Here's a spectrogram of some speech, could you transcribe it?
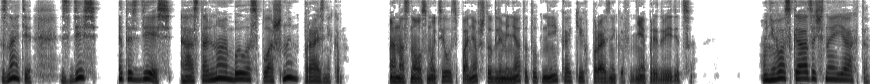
Знаете, здесь — это здесь, а остальное было сплошным праздником. Она снова смутилась, поняв, что для меня-то тут никаких праздников не предвидится. «У него сказочная яхта.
